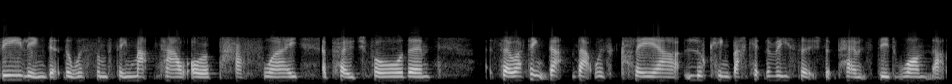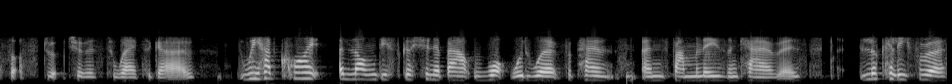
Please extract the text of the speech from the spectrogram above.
feeling that there was something mapped out or a pathway approach for them. So I think that that was clear looking back at the research that parents did want that sort of structure as to where to go we had quite a long discussion about what would work for parents and families and carers. Luckily for us,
